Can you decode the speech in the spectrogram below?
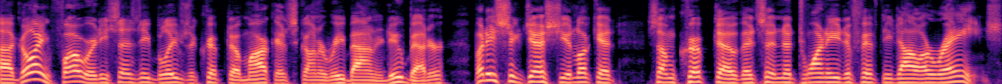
uh, going forward, he says he believes the crypto market's going to rebound and do better. But he suggests you look at some crypto that's in the 20 to $50 range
